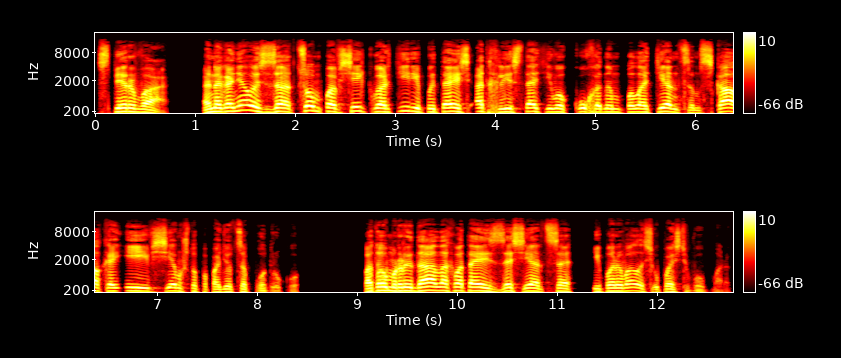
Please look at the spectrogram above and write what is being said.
Сперва она гонялась за отцом по всей квартире, пытаясь отхлестать его кухонным полотенцем, скалкой и всем, что попадется под руку. Потом рыдала, хватаясь за сердце, и порывалась упасть в обморок.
